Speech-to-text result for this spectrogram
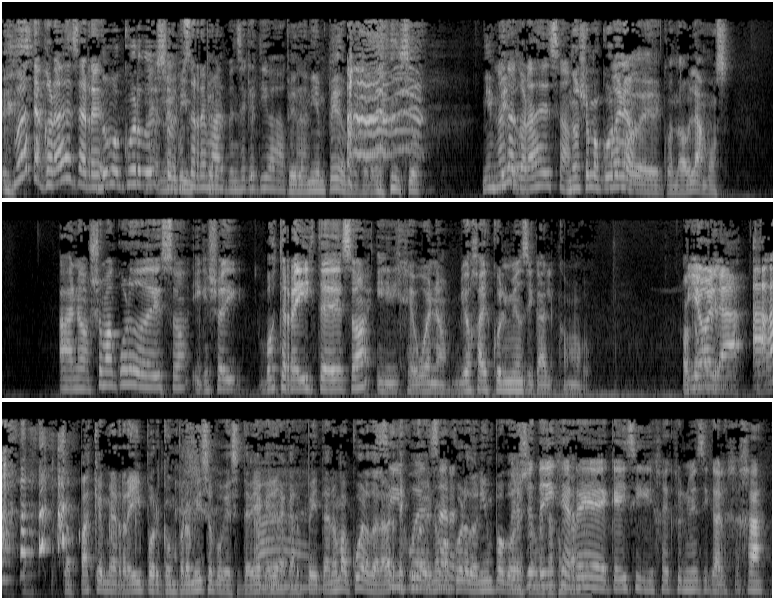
¿Vos no te acordás de ese re... No me acuerdo de eso. Me puse ni- re pero- mal, pensé que te ibas a Pero acordar. ni en pedo me acordé de eso. Ni en ¿No te acordás de eso? No, yo me acuerdo Bueno. de cuando hablamos. Ah, no, yo me acuerdo de eso y que yo... Vos te reíste de eso y dije, bueno, vio High School Musical, como... Viola. Ah. capaz que me reí por compromiso porque se te había caído la Ay. carpeta. No me acuerdo, la verdad Sí, te juro que no me acuerdo ni un poco Pero de esto yo que te dije re Casey High School Musical, jaja.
